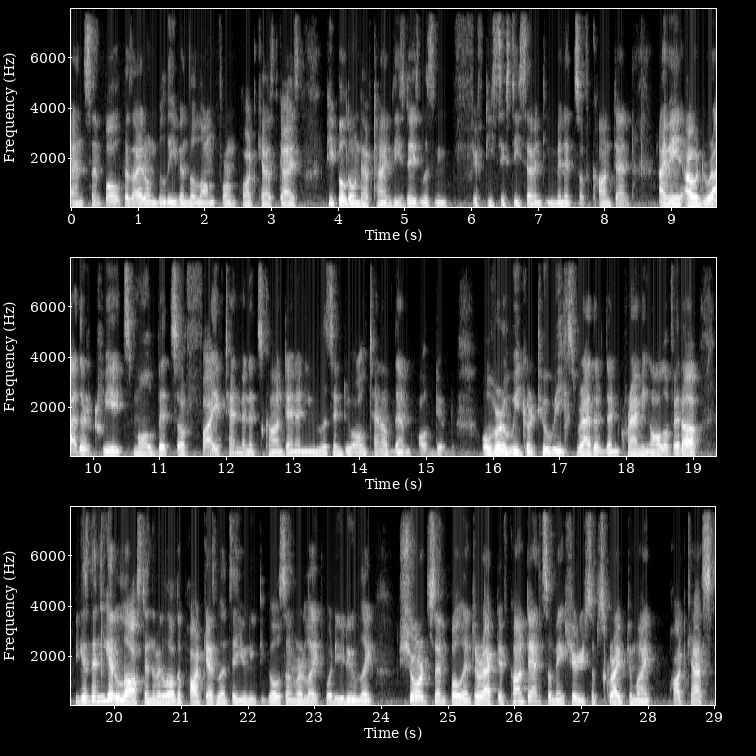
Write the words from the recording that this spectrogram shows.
and simple because I don't believe in the long form podcast, guys. People don't have time these days listening 50, 60, 70 minutes of content. I mean, I would rather create small bits of five, ten minutes content and you listen to all 10 of them over a week or two weeks rather than cramming all of it up because then you get lost in the middle of the podcast. Let's say you need to go somewhere, like, what do you do? Like, short, simple, interactive content. So make sure you subscribe to my podcast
